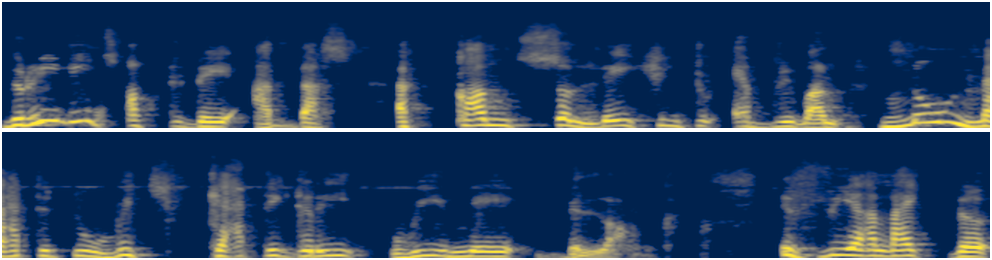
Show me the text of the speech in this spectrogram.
The readings of today are thus a consolation to everyone, no matter to which category we may belong if we are like the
